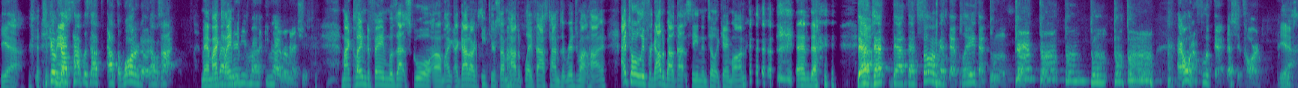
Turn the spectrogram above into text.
yeah, She comes Man. out topless out out the water though. That was hot. man, my Back claim to even my, even I remember that shit. my claim to fame was at school. Um, I, I got our teacher somehow to play Fast Times at Ridgemont High. I totally forgot about that scene until it came on, and uh, That that that that song that that plays that dum, dum, dum, dum, dum, dum, dum. I want to flip that. That shit's hard. Yeah.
